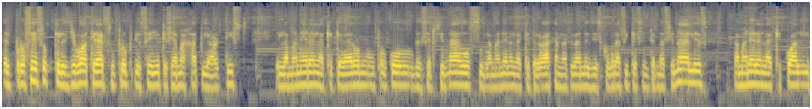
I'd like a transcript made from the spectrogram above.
el proceso que les llevó a crear su propio sello que se llama Happy Artist la manera en la que quedaron un poco decepcionados, la manera en la que trabajan las grandes discográficas internacionales, la manera en la que cual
